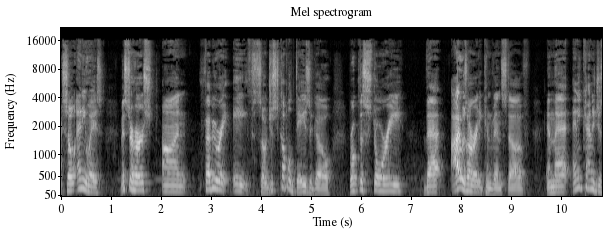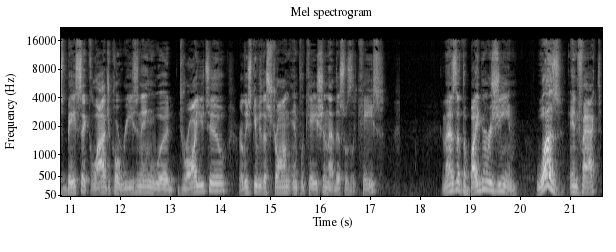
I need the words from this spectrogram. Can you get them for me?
so, anyways, Mr. Hersh on February 8th, so just a couple days ago, broke the story that I was already convinced of and that any kind of just basic logical reasoning would draw you to, or at least give you the strong implication that this was the case. And that is that the Biden regime was, in fact,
